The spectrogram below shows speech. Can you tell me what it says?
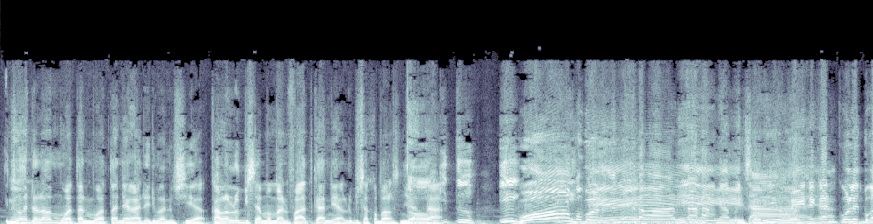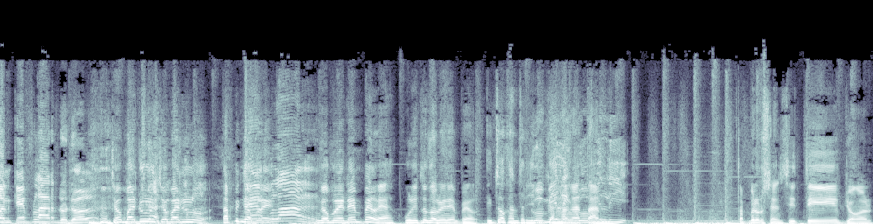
Itu adalah muatan-muatan yang ada di manusia. Kalau lu bisa memanfaatkan ya, lu bisa kebal Tuh, senjata. gitu. Ih, Wow, ini. kebal senjata. serius. Eh, ini kan kulit bukan Kevlar, Dodol. Coba dulu, coba dulu. Tapi nggak boleh nggak boleh nempel ya. Kulit lu nggak boleh nempel. Itu akan terjadi Dua mili, kehangatan. Tapi lu harus sensitif, jangan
